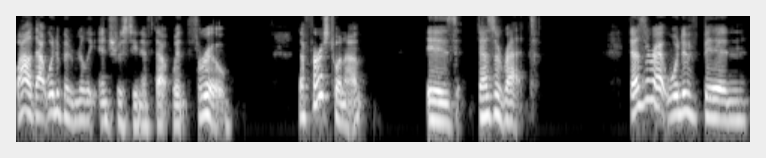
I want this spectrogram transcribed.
wow, that would have been really interesting if that went through. The first one up is Deseret. Deseret would have been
